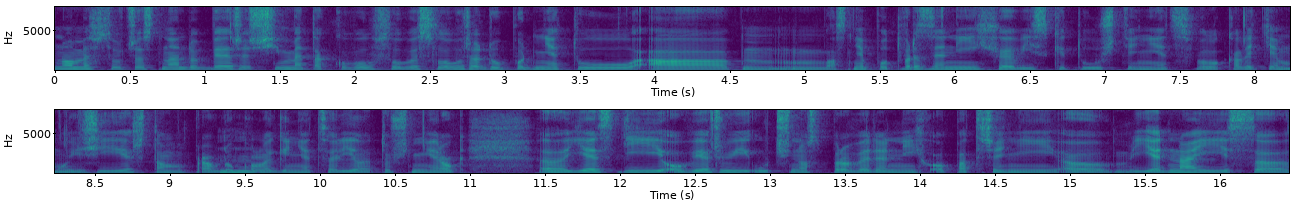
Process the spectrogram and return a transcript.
No, my v současné době řešíme takovou souvislou řadu podnětů a mm, vlastně potvrzených výskytů štěnic v lokalitě Mojžíř. Tam opravdu mm. kolegyně celý letošní rok eh, jezdí, ověřují účinnost provedených opatření, eh, jednají s,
